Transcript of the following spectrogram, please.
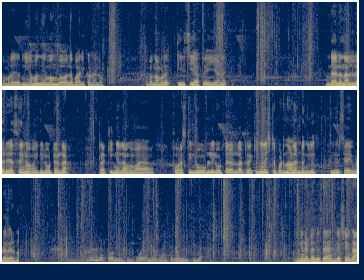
നമ്മൾ നിയമം നിയമം പോലെ പാലിക്കണമല്ലോ. അപ്പം നമ്മൾ തിരിച്ച് യാത്ര ചെയ്യാണ്. എന്തായാലും നല്ലൊരു രസമോ ഇതിലോട്ടുള്ള ട്രക്കിംഗ് എല്ലാം. ഫോറസ്റ്റിന്റെ ഉള്ളിലോട്ടുള്ള ട്രക്കിങ്ങെല്ലാം ഇഷ്ടപ്പെടുന്ന ആളുണ്ടെങ്കിൽ തീർച്ചയായും ഇവിടെ വരണം. എങ്ങനെയുണ്ട് സാർ രക്ഷയുണ്ടാ?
